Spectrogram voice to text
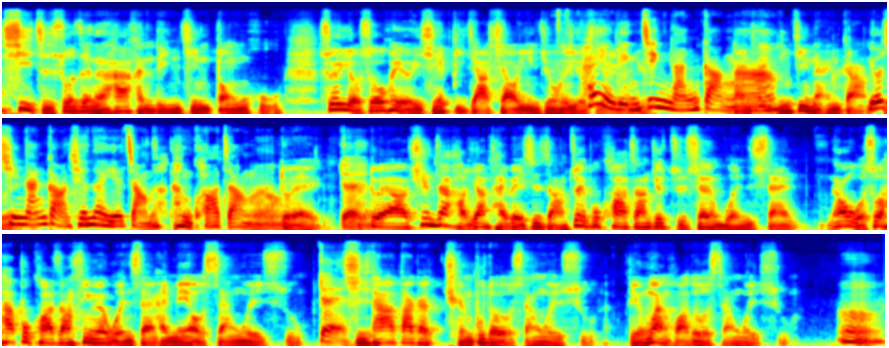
汐止说真的，它很临近东湖，所以有时候会有一些比价效应，就会有。它也临近南港啊，临近南港，尤其南港现在也涨得很夸张了。对对对啊，现在好像台北市涨最不夸张，就只剩文山。然后我说它不夸张，是因为文山还没有三位数，对，其他大概全部都有三位数了，连万华都有三位数。嗯，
